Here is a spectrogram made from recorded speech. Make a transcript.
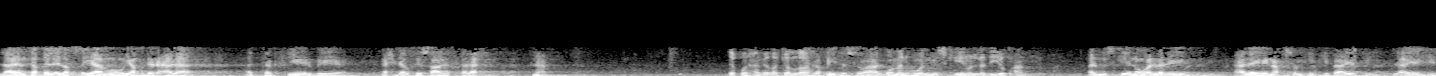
لا ينتقل إلى الصيام وهو يقدر على التكفير بإحدى الخصال الثلاث. نعم. يقول حفظك الله. بقية السؤال. ومن هو المسكين الذي يطعم؟ المسكين هو الذي عليه نقص في كفايته لا يجد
